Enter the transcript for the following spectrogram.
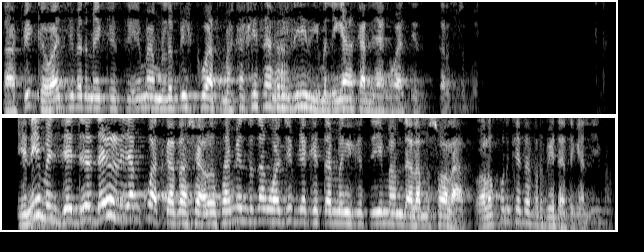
Tapi kewajiban mengikuti imam lebih kuat, maka kita berdiri meninggalkan yang wajib tersebut. Ini menjadi dalil yang kuat kata Syaikhul Utsaimin tentang wajibnya kita mengikuti imam dalam sholat. Walaupun kita berbeda dengan imam.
